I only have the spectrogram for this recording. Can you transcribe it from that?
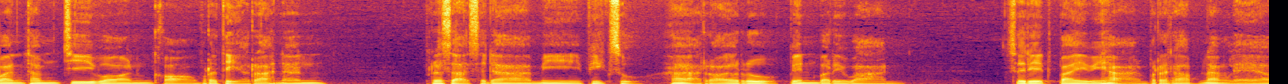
วันทำจีวรของพระเถระนั้น พระศาสดามีภิกษุห้าร้อยรูปเป็นบริวาร เสด็จไปวิหารประทับนั่งแล้ว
